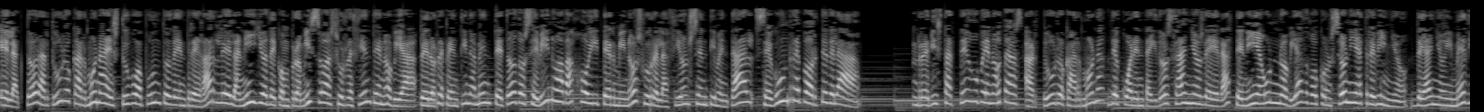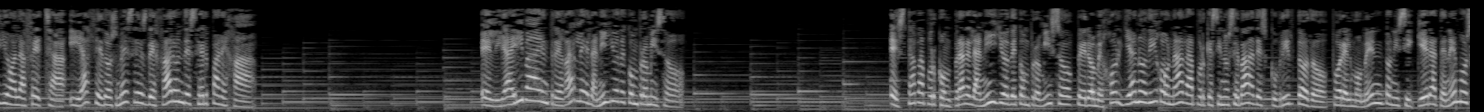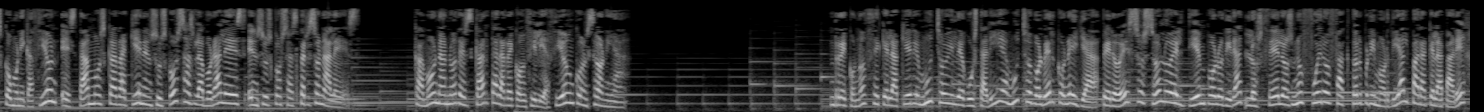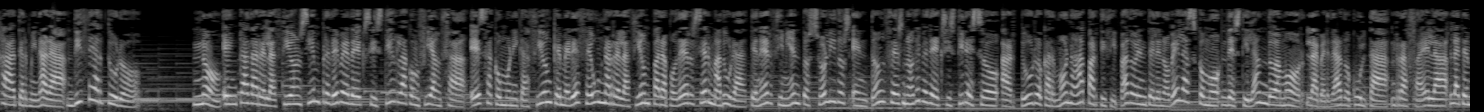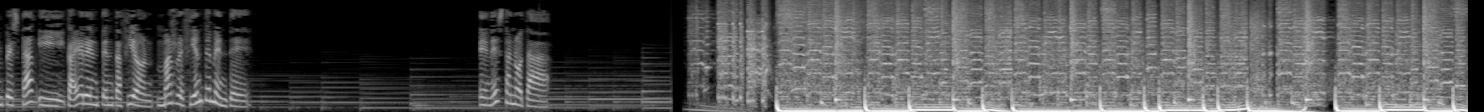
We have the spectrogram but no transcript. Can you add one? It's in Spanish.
El actor Arturo Carmona estuvo a punto de entregarle el anillo de compromiso a su reciente novia, pero repentinamente todo se vino abajo y terminó su relación sentimental, según reporte de la Revista TV Notas, Arturo Carmona, de 42 años de edad tenía un noviazgo con Sonia Treviño, de año y medio a la fecha, y hace dos meses dejaron de ser pareja. Él ya iba a entregarle el anillo de compromiso. Estaba por comprar el anillo de compromiso, pero mejor ya no digo nada porque si no se va a descubrir todo. Por el momento ni siquiera tenemos comunicación, estamos cada quien en sus cosas laborales, en sus cosas personales. Camona no descarta la reconciliación con Sonia. Reconoce que la quiere mucho y le gustaría mucho volver con ella, pero eso solo el tiempo lo dirá. Los celos no fueron factor primordial para que la pareja terminara, dice Arturo. No, en cada relación siempre debe de existir la confianza, esa comunicación que merece una relación para poder ser madura, tener cimientos sólidos, entonces no debe de existir eso. Arturo Carmona ha participado en telenovelas como Destilando Amor, La Verdad Oculta, Rafaela, La Tempestad, y Caer en Tentación, más recientemente. En esta nota,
